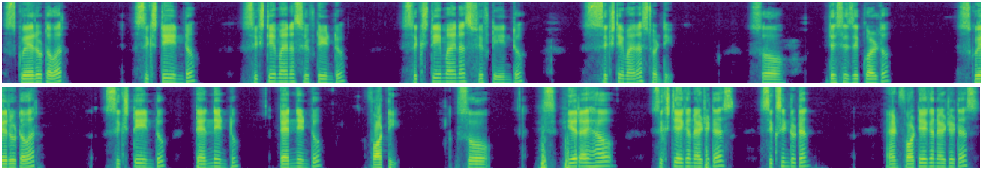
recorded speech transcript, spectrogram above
square root over 60 into 60 minus 50 into 60 minus 50 into 60 minus 20 so this is equal to square root over 60 into 10 into 10 into 40 so here I have 60 I can write it as 6 into 10 and 40 I can write it as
